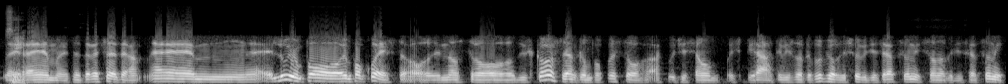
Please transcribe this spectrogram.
dai sì. Rem, eccetera, eccetera. E, um, lui è un, po', è un po' questo il nostro discorso e anche un po' questo a cui ci siamo ispirati, visto che proprio le sue registrazioni sono registrazioni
